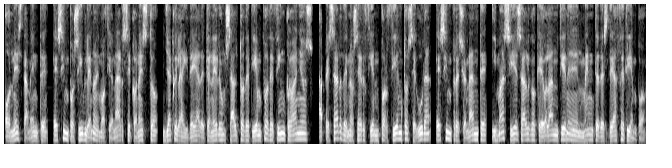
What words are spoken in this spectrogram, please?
Honestamente, es imposible no emocionarse con esto, ya que la idea de tener un salto de tiempo de 5 años, a pesar de no ser 100% segura, es impresionante, y más si es algo que Olan tiene en mente desde hace tiempo.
